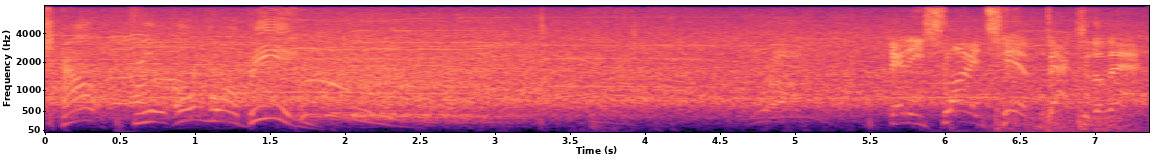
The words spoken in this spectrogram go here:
account for their own well-being. And he slides him back to the mat.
